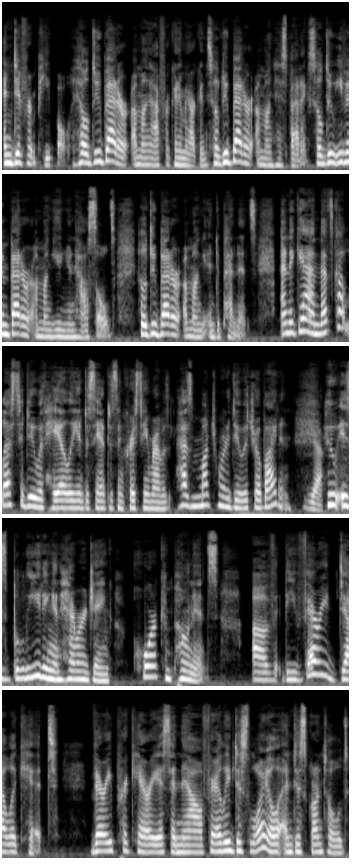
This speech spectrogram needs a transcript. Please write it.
and different people. He'll do better among African Americans. He'll do better among Hispanics. He'll do even better among union households. He'll do better among independents. And again, that's got less to do with Haley and DeSantis and Christine Ramos, has much more to do with Joe Biden, yeah. who is bleeding and hemorrhaging core components of the very delicate, very precarious and now fairly disloyal and disgruntled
